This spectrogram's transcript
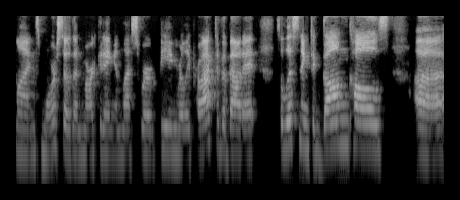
lines more so than marketing unless we're being really proactive about it. So listening to Gong calls uh,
